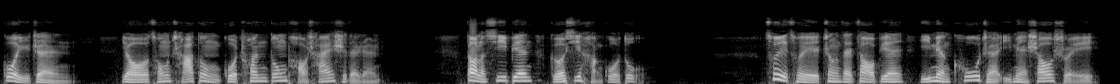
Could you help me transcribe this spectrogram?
过一阵，有从茶洞过川东跑差事的人，到了溪边隔溪喊过渡。翠翠正在灶边，一面哭着，一面烧水，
